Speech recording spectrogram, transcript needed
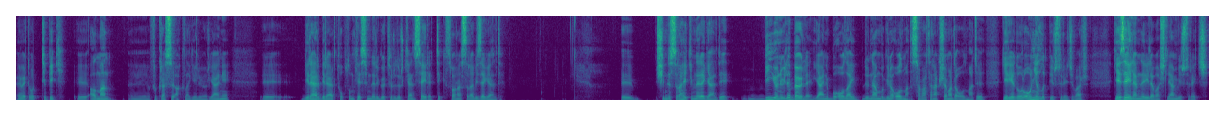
Evet o tipik e, Alman e, fıkrası akla geliyor. Yani e, birer birer toplum kesimleri götürülürken seyrettik. Sonra sıra bize geldi. Ee, Şimdi sıra hekimlere geldi. Bir yönüyle böyle. Yani bu olay dünden bugüne olmadı. Sabahtan akşama da olmadı. Geriye doğru 10 yıllık bir süreci var. Gezi eylemleriyle başlayan bir süreç.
